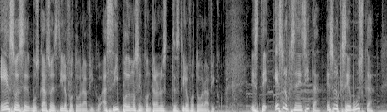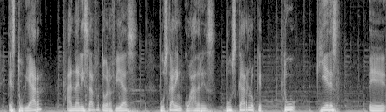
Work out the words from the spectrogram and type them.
Eso es buscar su estilo fotográfico. Así podemos encontrar nuestro estilo fotográfico. Este, eso es lo que se necesita, eso es lo que se busca. Estudiar, analizar fotografías, buscar encuadres, buscar lo que tú quieres eh,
